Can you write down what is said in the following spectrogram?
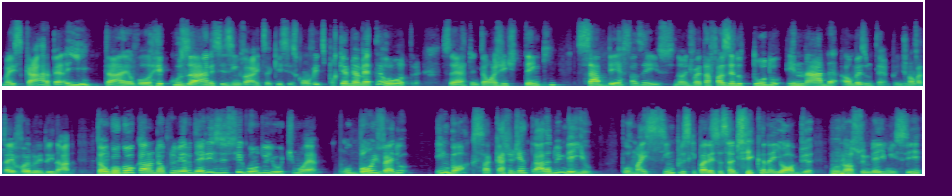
Mas, cara, peraí, tá? Eu vou recusar esses invites aqui, esses convites, porque a minha meta é outra, certo? Então a gente tem que saber fazer isso, senão a gente vai estar fazendo tudo e nada ao mesmo tempo. A gente não vai estar evoluindo em nada. Então, o Google Calendar é o primeiro deles e o segundo e último é o bom e velho inbox, a caixa de entrada do e-mail. Por mais simples que pareça essa dica, né, e óbvia, o uhum. nosso e-mail em si,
